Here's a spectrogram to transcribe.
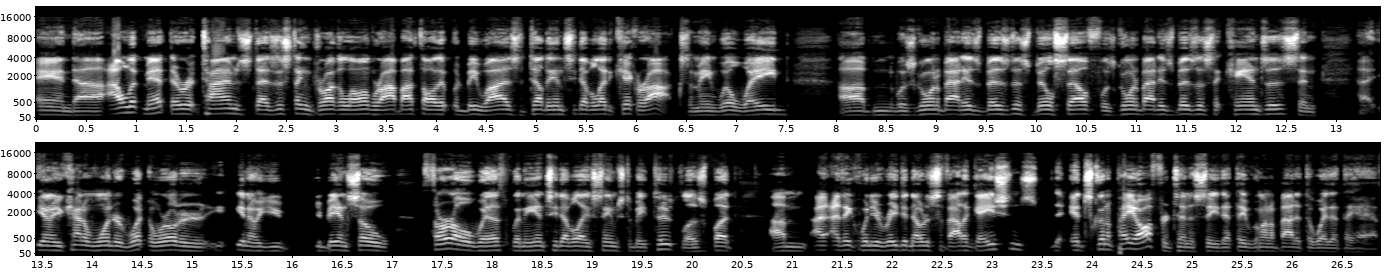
And uh, I'll admit, there were times as this thing drug along, Rob, I thought it would be wise to tell the NCAA to kick rocks. I mean, Will Wade um, was going about his business. Bill Self was going about his business at Kansas, and uh, you know, you kind of wondered what in the world are you know you you're being so thorough with when the NCAA seems to be toothless, but um, I, I, think when you read the notice of allegations, it's going to pay off for Tennessee that they've gone about it the way that they have.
